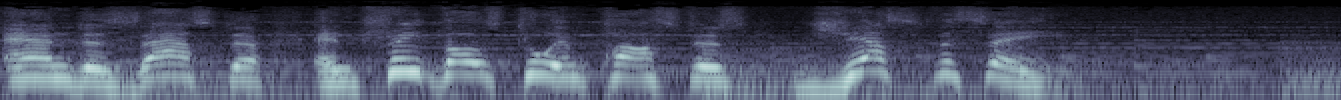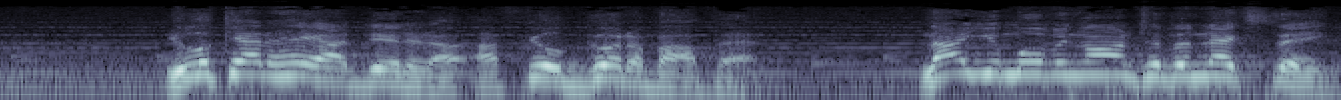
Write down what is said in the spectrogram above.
and disaster and treat those two imposters just the same. You look at it, hey, I did it. I, I feel good about that. Now you're moving on to the next thing.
